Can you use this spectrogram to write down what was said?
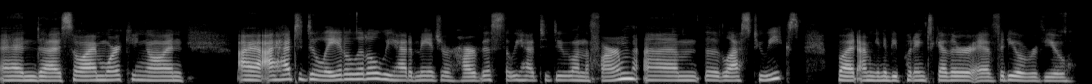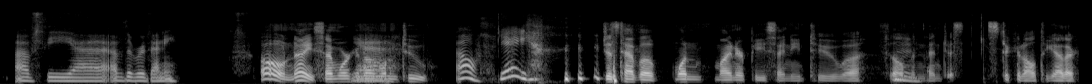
And uh, so I'm working on I, I had to delay it a little. We had a major harvest that we had to do on the farm um, the last two weeks, but I'm going to be putting together a video review of the uh, of the Reveni. Oh nice. I'm working on one too. Oh, yay! Just have a one minor piece I need to uh, film Hmm. and then just stick it all together.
